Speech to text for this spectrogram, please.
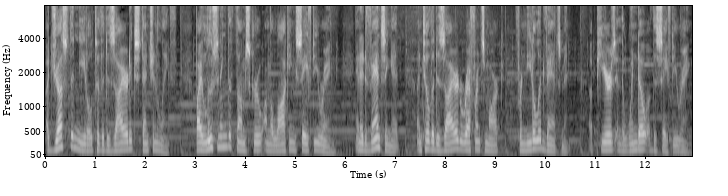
Adjust the needle to the desired extension length by loosening the thumb screw on the locking safety ring and advancing it until the desired reference mark for needle advancement appears in the window of the safety ring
